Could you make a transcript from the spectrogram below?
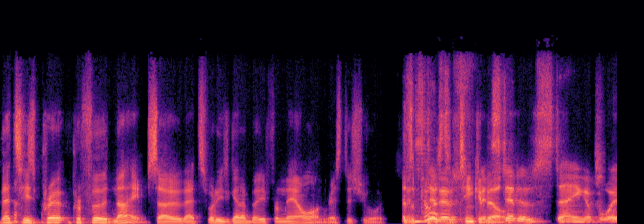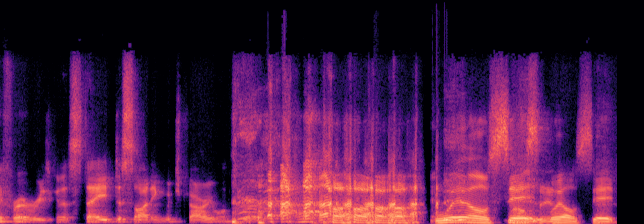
that's his pre- preferred name. So that's what he's going to be from now on. Rest assured. As Instead opposed to of, Tinkerbell. instead of staying a boy forever, he's going to stay deciding which car he wants. Well said. said. Well said.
